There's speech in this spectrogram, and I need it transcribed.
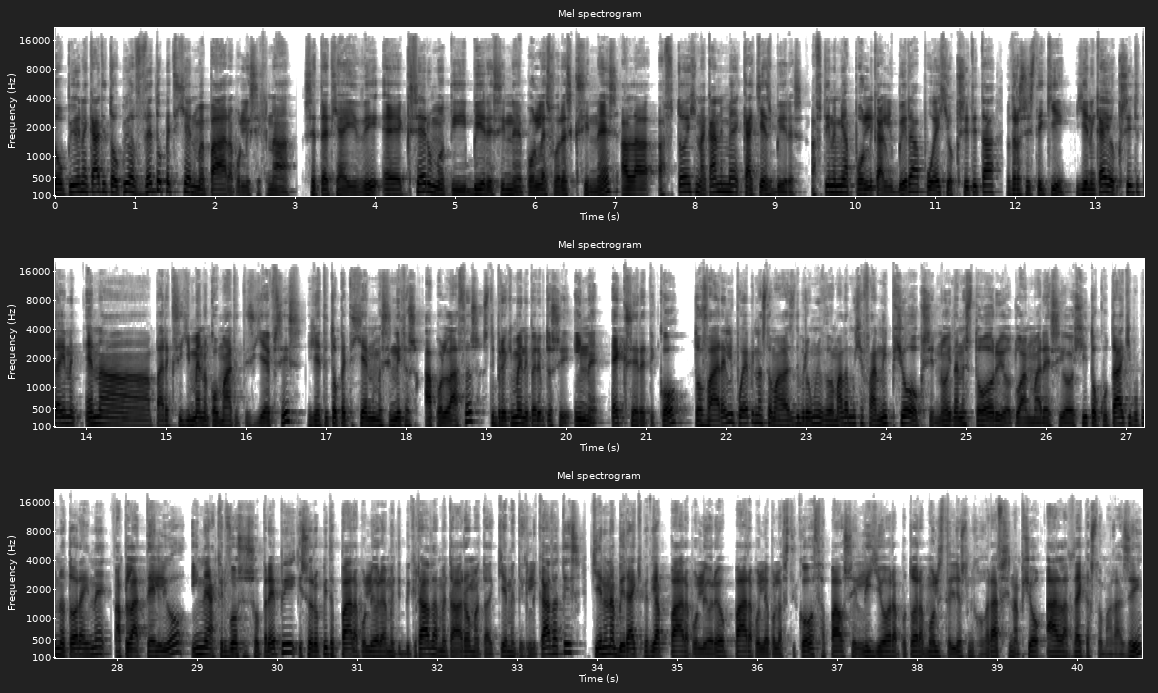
το οποίο είναι κάτι το οποίο δεν το πετυχαίνουμε πάρα πολύ συχνά σε τέτοια είδη. Ε, ξέρουμε ότι οι μπύρες είναι πολλές φορές ξινές, αλλά αυτό έχει να κάνει με κακές μπύρες. Αυτή είναι μια πολύ καλή μπύρα που έχει οξύτητα δροσιστική. Γενικά η οξύτητα είναι ένα παρεξηγημένο κομμάτι της γεύσης, γιατί το πετυχαίνουμε συνήθως από λάθος. Στην προκειμένη περίπτωση είναι εξαιρετικό. Το βαρέλι που έπινα στο μαγαζί την προηγούμενη εβδομάδα μου είχε φανεί πιο όξινο, ήταν στο όριο του αν μ' αρέσει ή όχι. Το κουτάκι που πίνω τώρα είναι απλά τέλειο, είναι ακριβώς όσο πρέπει, ισορροπείται πάρα πολύ ωραία με την πικράδα, με τα αρώματα και με τη γλυκάδα της. Και είναι ένα μπυράκι, παιδιά, πάρα πολύ ωραίο, πάρα πολύ απολαυστικό. Θα πάω σε λίγη ώρα από τώρα, μόλις τελειώσει την ηχογράφηση, να πιω άλλα 10 στο μαγαζί.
